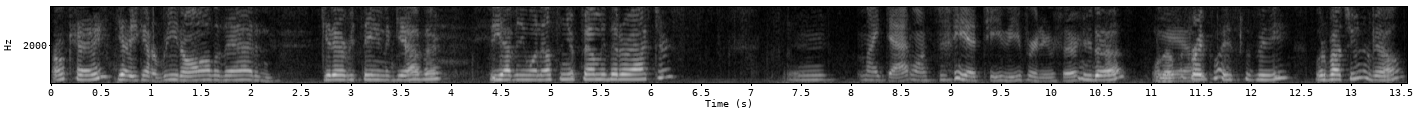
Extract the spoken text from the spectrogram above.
okay. Yeah, you got to read all of that and get everything together. Do you have anyone else in your family that are actors? Mm, my dad wants to be a TV producer. He does. Well, that's a great place to be. What about you, Neville?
